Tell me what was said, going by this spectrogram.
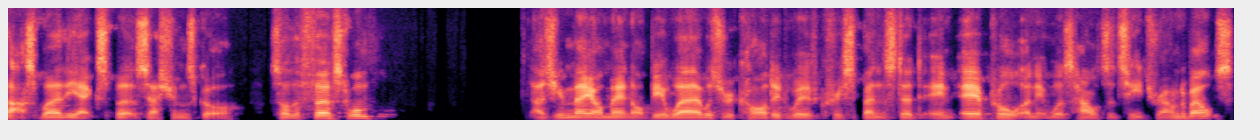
that's where the expert sessions go. So the first one as you may or may not be aware, was recorded with Chris Benstead in April, and it was How to Teach Roundabouts.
